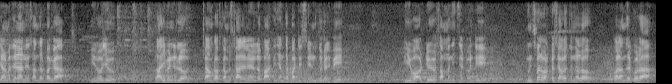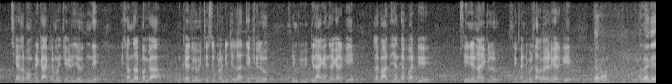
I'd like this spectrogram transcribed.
జన్మదినాన్ని సందర్భంగా ఈరోజు రాజమండ్రిలో ఛాంబర్ ఆఫ్ కామర్స్ కార్యాలయంలో భారతీయ జనతా పార్టీ శ్రేణులతో కలిపి ఈ వార్డు సంబంధించినటువంటి మున్సిపల్ వర్కర్స్ ఎవరైతున్నారో వాళ్ళందరూ కూడా చీల పంపిణీ కార్యక్రమం చేయడం జరుగుతుంది. ఈ సందర్భంగా ముఖ్య అతిథిగా విచ్చేసినటువంటి జిల్లా అధ్యక్షులు శ్రీ విక్కి నాగేంద్ర గారికి అలా భారతీయ జనతా పార్టీ సీనియర్ నాయకులు శ్రీ కంటిపూడి సర్వారెడ్డి గారికి. తరం అలాగే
